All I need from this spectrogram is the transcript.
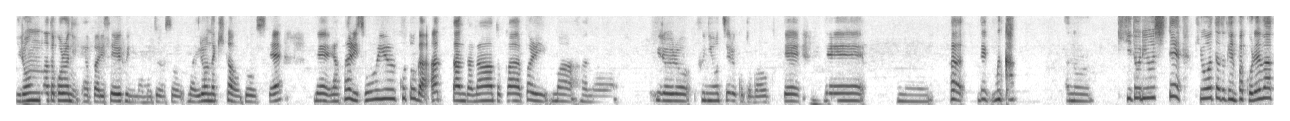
いろんなところに、やっぱり政府にももちろんそう、まあ、いろんな機関を通して、で、やっぱりそういうことがあったんだなとか、やっぱり、まあ、あの、いろいろ腑に落ちることが多くて、で、うん、か、で、まあ、か、あの、聞き取りをして聞き終わった時にやっぱこれは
